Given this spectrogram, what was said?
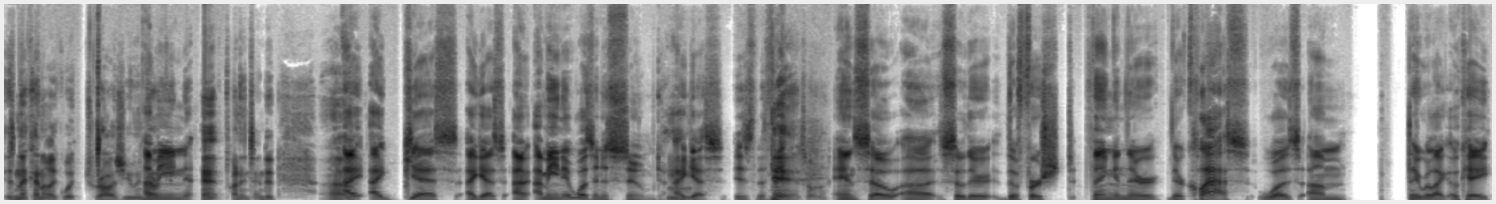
isn't that kind of like what draws you into? I mean Eh, pun intended. Uh, I, I guess I guess I, I mean it wasn't assumed I Mhm. guess is the thing yeah, totally. and so uh so their the first thing in their their class was um they were like okay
